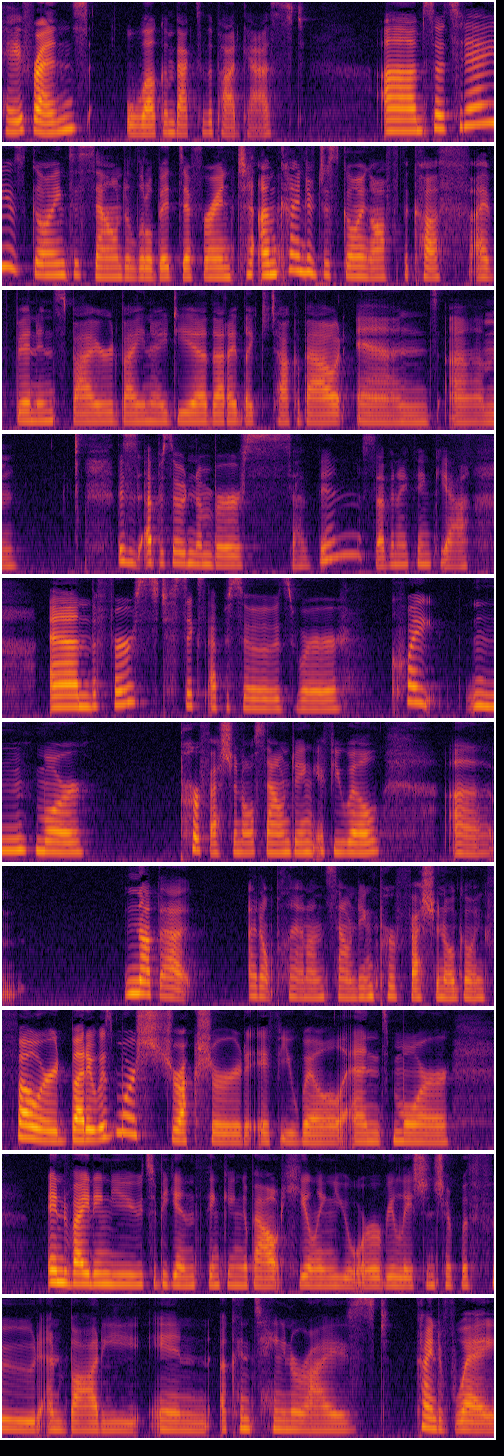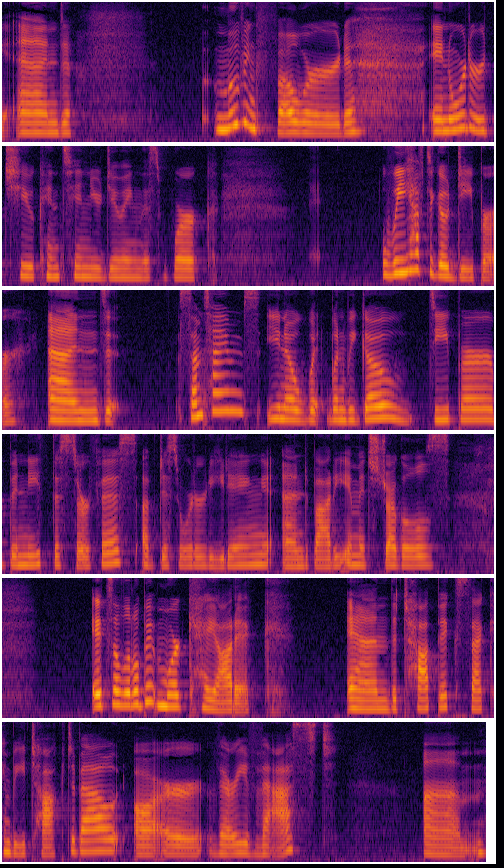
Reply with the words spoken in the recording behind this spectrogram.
Hey, friends, welcome back to the podcast. Um, so, today is going to sound a little bit different. I'm kind of just going off the cuff. I've been inspired by an idea that I'd like to talk about, and um, this is episode number seven. Seven, I think, yeah. And the first six episodes were quite mm, more professional sounding, if you will. Um, not that I don't plan on sounding professional going forward, but it was more structured, if you will, and more inviting you to begin thinking about healing your relationship with food and body in a containerized kind of way. And moving forward, in order to continue doing this work, we have to go deeper. And sometimes, you know, when, we go deeper beneath the surface of disordered eating and body image struggles, it's a little bit more chaotic. And the topics that can be talked about are very vast. Um,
